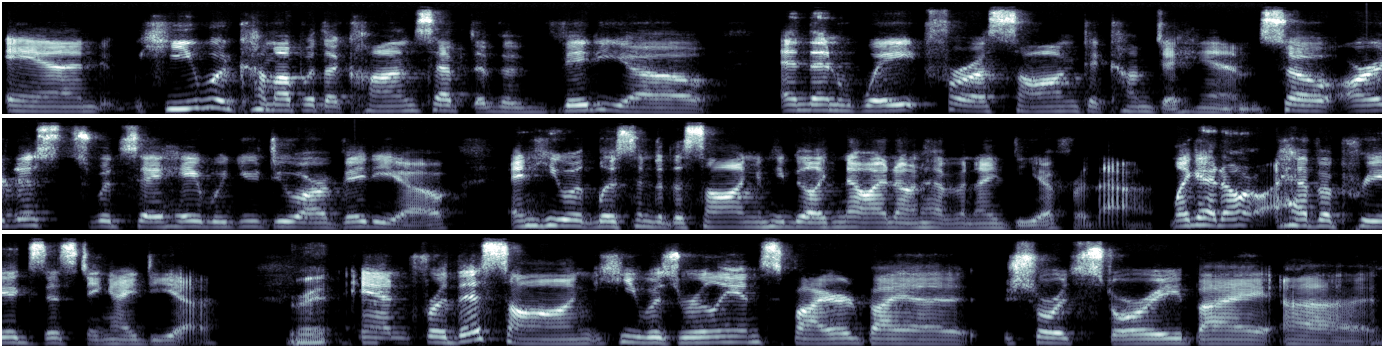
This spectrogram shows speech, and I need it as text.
and he would come up with a concept of a video and then wait for a song to come to him. So artists would say, Hey, would you do our video? And he would listen to the song and he'd be like, No, I don't have an idea for that. Like, I don't have a pre existing idea. Right. And for this song, he was really inspired by a short story by uh,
